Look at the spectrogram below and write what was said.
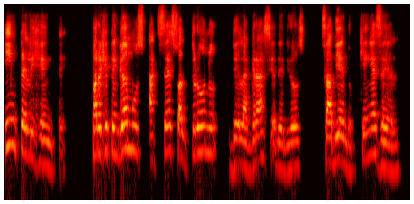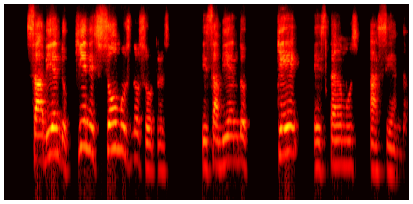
inteligente, para que tengamos acceso al trono de la gracia de Dios, sabiendo quién es Él, sabiendo quiénes somos nosotros y sabiendo qué estamos haciendo.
